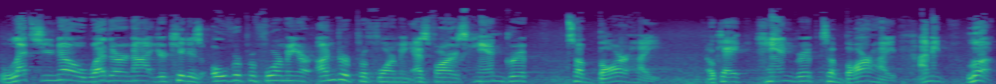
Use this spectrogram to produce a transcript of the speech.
lets you know whether or not your kid is overperforming or underperforming as far as hand grip to bar height. Okay? Hand grip to bar height. I mean, look,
